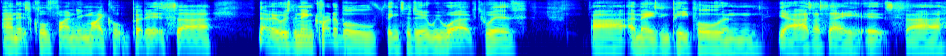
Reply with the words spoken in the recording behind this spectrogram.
and it's called Finding Michael. But it's uh, no, it was an incredible thing to do. We worked with uh, amazing people, and yeah, as I say, it's. Uh,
